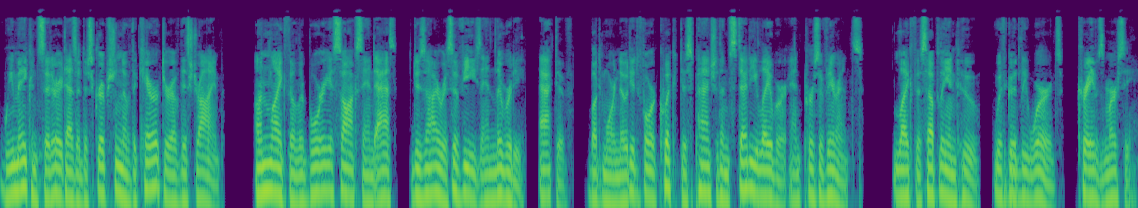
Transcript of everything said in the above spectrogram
We may consider it as a description of the character of this tribe. Unlike the laborious ox and ass, desirous of ease and liberty, active, but more noted for quick dispatch than steady labor and perseverance. Like the suppliant who, with goodly words, craves mercy.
